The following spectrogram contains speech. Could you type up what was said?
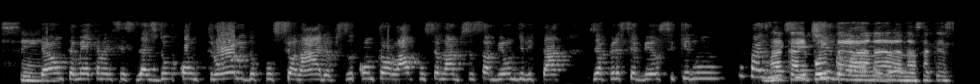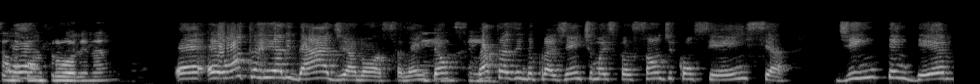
Sim. Então, também aquela necessidade do controle do funcionário, eu preciso controlar o funcionário, preciso saber onde ele está. Já percebeu-se que não, não faz Vai cair sentido, por terra, né, nessa questão é, do controle, né? É, é, outra realidade a nossa, né? Sim, então, está trazendo para a gente uma expansão de consciência, de entender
